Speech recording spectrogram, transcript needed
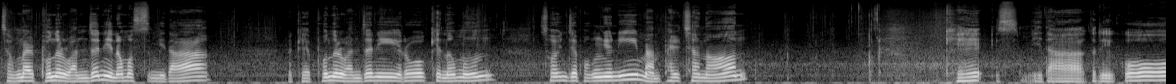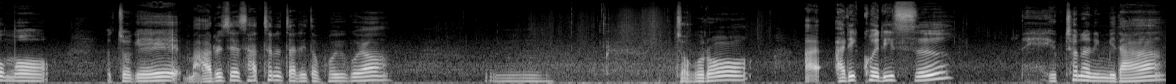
정말 분을 완전히 넘었습니다. 이렇게 분을 완전히 이렇게 넘은 소인제 복륜이 18,000원 이렇게 있습니다. 그리고 뭐 이쪽에 마르제 4,000원짜리도 보이고요. 음, 이쪽으로 아, 아리코리스 네, 6,000원입니다.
